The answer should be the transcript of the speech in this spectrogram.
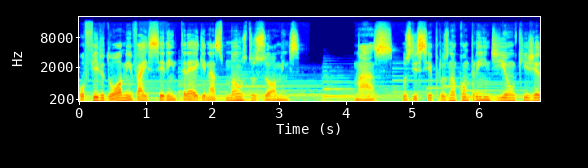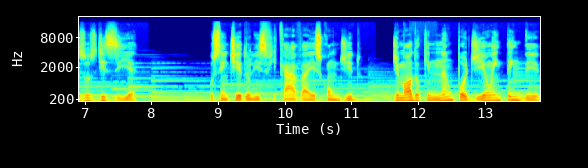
O filho do homem vai ser entregue nas mãos dos homens. Mas os discípulos não compreendiam o que Jesus dizia. O sentido lhes ficava escondido, de modo que não podiam entender,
